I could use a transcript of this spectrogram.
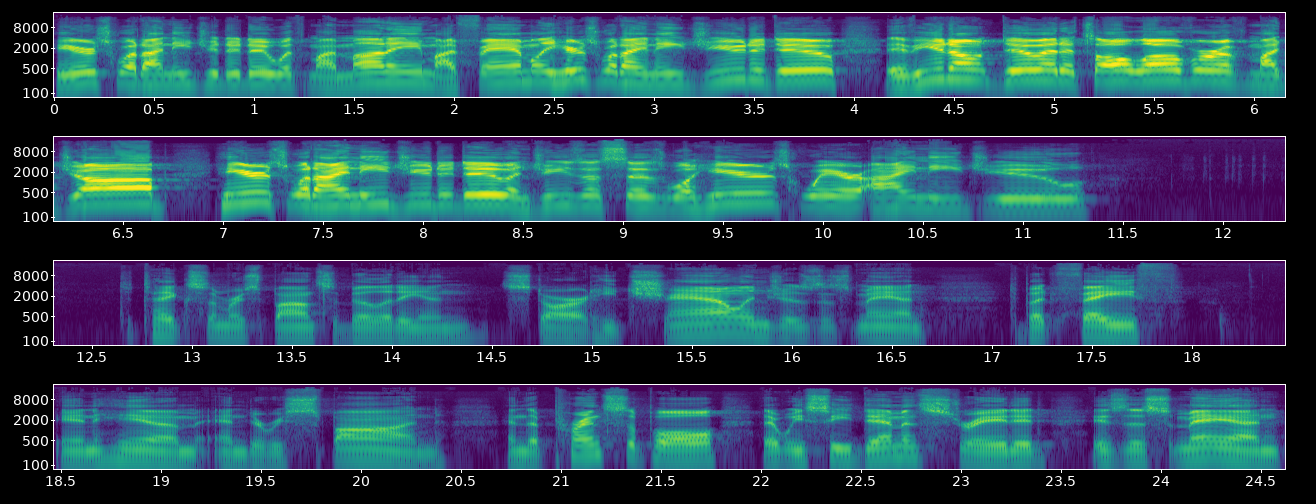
Here's what I need you to do with my money, my family. Here's what I need you to do. If you don't do it, it's all over of my job. Here's what I need you to do. And Jesus says, Well, here's where I need you to take some responsibility and start. He challenges this man to put faith in him and to respond. And the principle that we see demonstrated is this man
